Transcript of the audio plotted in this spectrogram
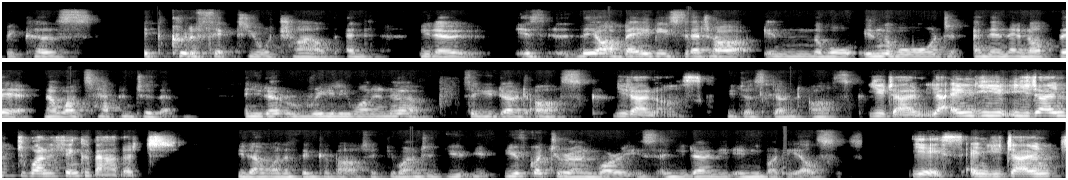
because it could affect your child. And, you know, is there are babies that are in the ward, in the ward and then they're not there. Now, what's happened to them? and you don't really want to know. So you don't ask. You don't ask. You just don't ask. You don't. Yeah, and you, you don't want to think about it. You don't want to think about it. You want to. You, you you've got your own worries, and you don't need anybody else's. Yes, and you don't.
